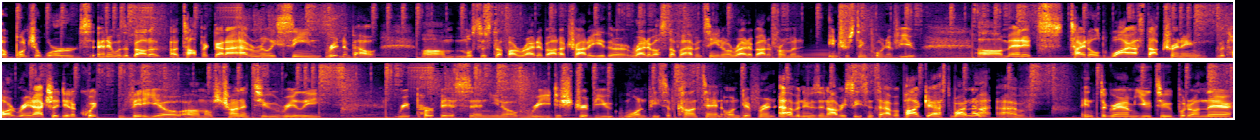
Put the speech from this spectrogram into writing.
a bunch of words, and it was about a, a topic that I haven't really seen written about. Um, most of the stuff I write about, I try to either write about stuff I haven't seen or write about it from an interesting point of view um, and it's titled "Why I Stopped Training with Heart Rate." I actually did a quick video. Um, I was trying to really repurpose and you know redistribute one piece of content on different avenues, and obviously, since I have a podcast, why not? I have Instagram, YouTube, put it on there.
